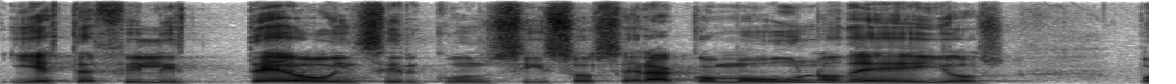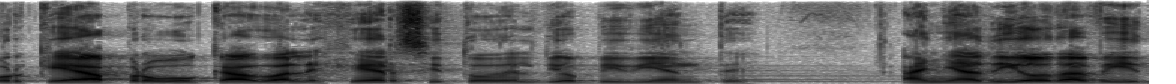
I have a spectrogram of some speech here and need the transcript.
Y este filisteo incircunciso será como uno de ellos, porque ha provocado al ejército del Dios viviente. Añadió David,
